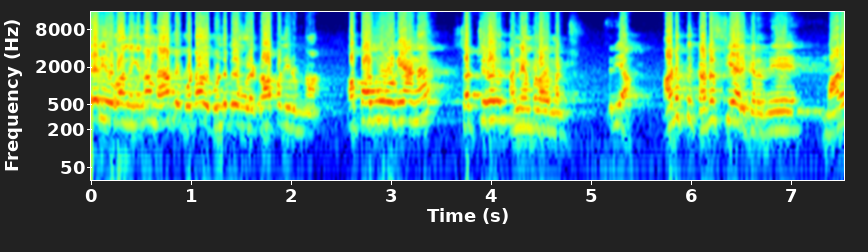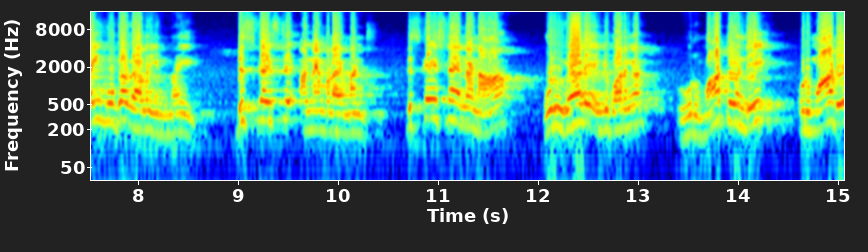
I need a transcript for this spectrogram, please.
ஏறி உட்காந்தீங்கன்னா மேப்பை போட்டு அதை கொண்டு போய் உங்களை ட்ராப் பண்ணிடும்னா. அப்ப அது ஒரு வகையான ஸ்ட்ரக்சரல் அன்எம்ப்ளாய்மெண்ட் சரியா? அடுத்து கடைசியா இருக்கிறது மறைமுக வேலையின்மை. டிஸ்கைஸ்டு அன்எம்ப்ளாய்மெண்ட் டிஸ்கைஸ்னா என்னன்னா ஒரு வேலை இங்க பாருங்க ஒரு மாட்டு வண்டி ஒரு மாடு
